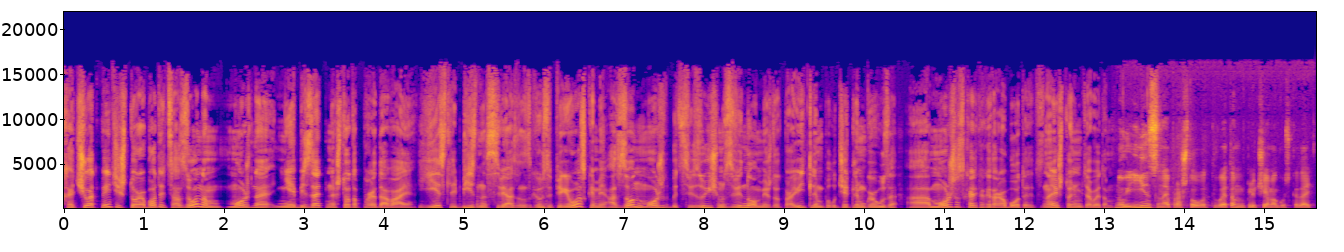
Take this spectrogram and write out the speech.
хочу отметить, что работать с Озоном можно не обязательно что-то продавая. Если бизнес связан с грузоперевозками, Озон может быть связующим звеном между отправителем и получателем груза. А можешь рассказать, как это работает? Знаешь что-нибудь об этом? Ну, единственное, про что вот в этом ключе могу сказать.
